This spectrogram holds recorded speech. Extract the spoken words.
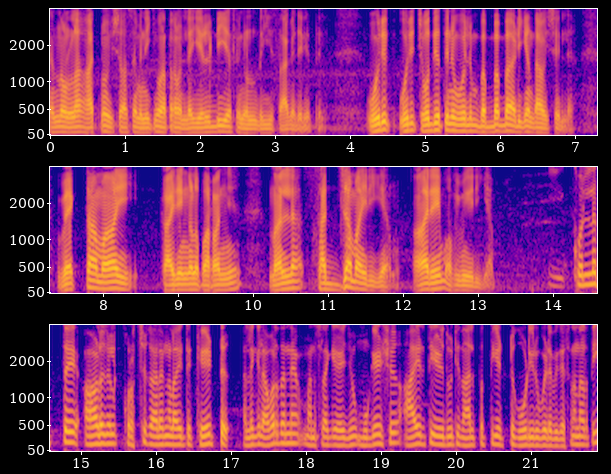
എന്നുള്ള ആത്മവിശ്വാസം എനിക്ക് മാത്രമല്ല എൽ ഡി എഫിനുണ്ട് ഈ സാഹചര്യത്തിൽ. ഒരു ഒരു ചോദ്യത്തിന് പോലും ബബ്ബബ്ബ അടിക്കേണ്ട ആവശ്യമില്ല. വ്യക്തമായി കാര്യങ്ങൾ പറഞ്ഞ് നല്ല സജ്ജമായിരിക്കുകയാണ്. ആരെയും അഭിമുഖീകരിക്കാം. ഈ കൊല്ലത്തെ ആളുകൾ കുറച്ച് കാലങ്ങളായിട്ട് കേട്ട് അല്ലെങ്കിൽ അവർ തന്നെ മനസ്സിലാക്കി കഴിഞ്ഞു. മുകേഷ് ആയിരത്തി എഴുന്നൂറ്റി നാൽപ്പത്തി എട്ട് കോടി രൂപയുടെ വികസനം നടത്തി.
